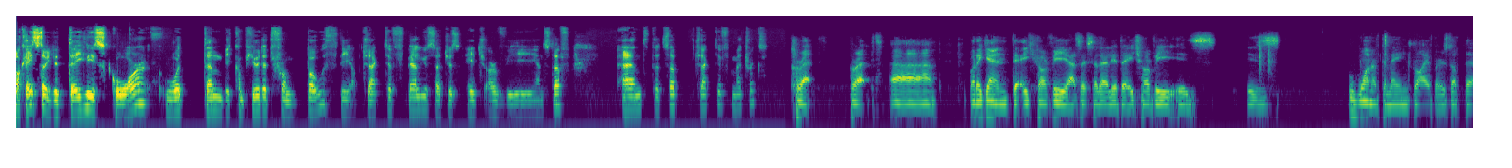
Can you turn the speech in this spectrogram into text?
Okay, so your daily score would then be computed from both the objective values such as HRV and stuff, and the subjective metrics. Correct correct. Uh, but again, the HRV, as I said earlier, the HRV is is one of the main drivers of the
